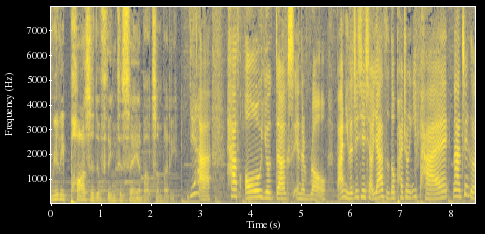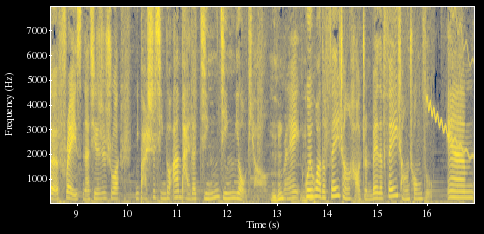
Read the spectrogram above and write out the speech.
really positive thing to say about somebody. Yeah, have all your ducks in a row，把你的这些小鸭子都排成一排。那这个 phrase 呢，其实是说你把事情都安排的井井有条、r i g h t 规划的非常好，准备的非常充足。And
